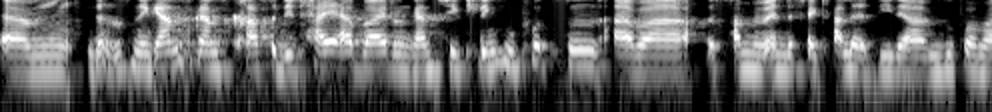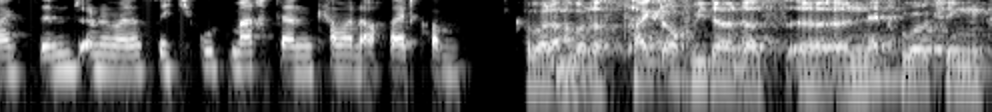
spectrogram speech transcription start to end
Ähm, das ist eine ganz, ganz krasse Detailarbeit und ganz viel Klinkenputzen, aber das haben im Endeffekt alle, die da im Supermarkt sind. Und wenn man das richtig gut macht, dann kann man auch weit kommen. Aber, aber das zeigt auch wieder, dass äh, Networking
